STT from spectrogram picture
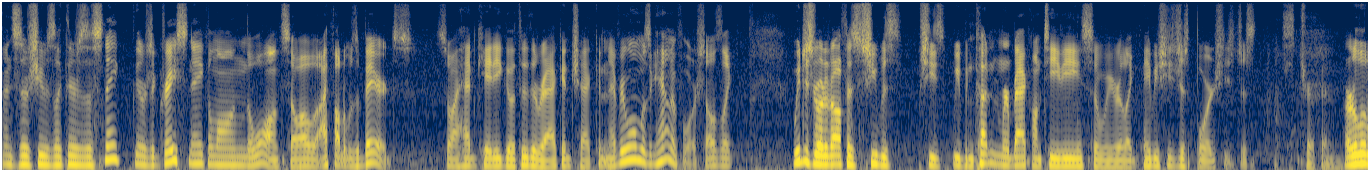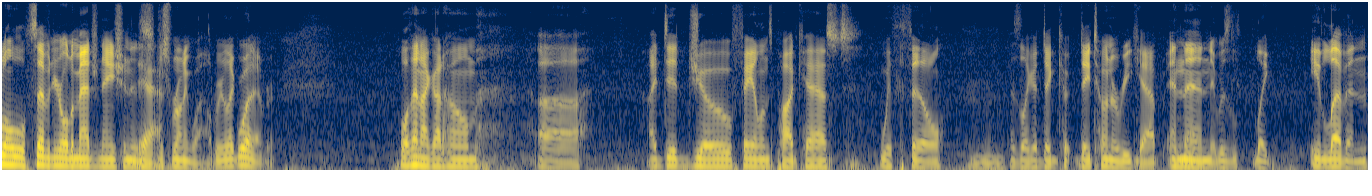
And so she was like, "There's a snake. There's a gray snake along the wall." And so I, I thought it was a Baird's. So I had Katie go through the rack and check, and everyone was accounted for. So I was like, we just wrote it off as she was. She's. We've been cutting her back on TV, so we were like, maybe she's just bored. She's just Just tripping. her little seven-year-old imagination is Yeah. just running wild. We were like, whatever. Well, then I got home. Uh, I did Joe Phelan's podcast with Phil Mm. as like a Daytona recap, and then it was like eleven.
